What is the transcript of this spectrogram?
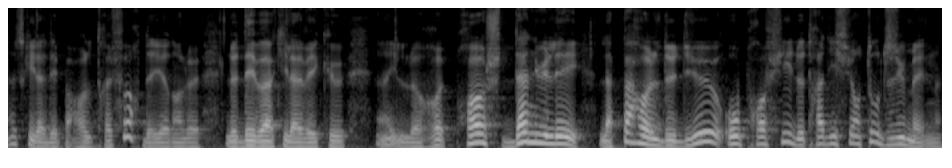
parce qu'il a des paroles très fortes d'ailleurs dans le, débat qu'il a avec eux, hein, il leur reproche d'annuler la parole de Dieu au profit de traditions toutes humaines.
